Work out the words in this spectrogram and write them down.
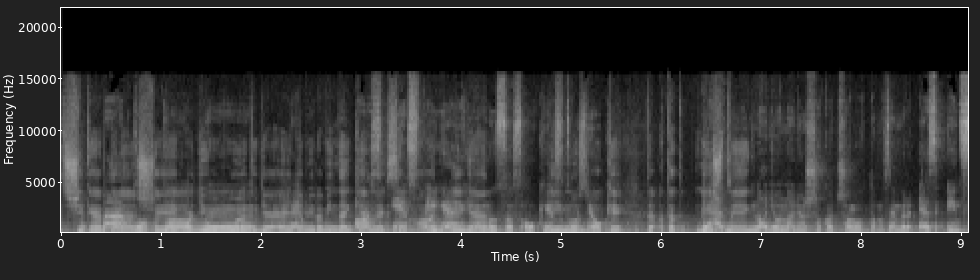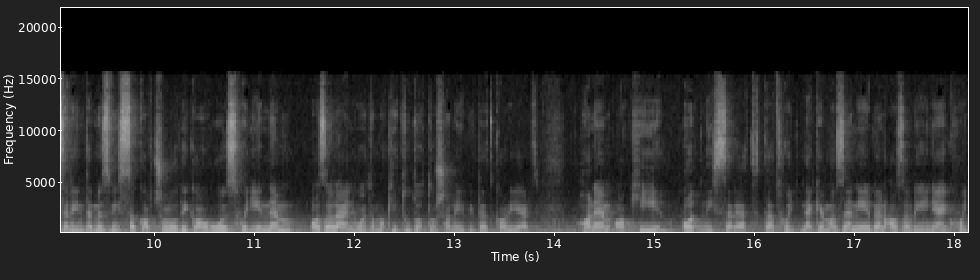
sikertelenség, bántottak, vagy jó volt ugye egy, be- amire mindenki azt- emlékszik. ezt igen, himnusz, az oké, ezt himnusz, tudjuk. oké. De, tehát, De és hát még nagyon-nagyon sokat csalódtam az ember. Ez, én szerintem ez visszakapcsolódik ahhoz, hogy én nem az a lány voltam, aki tudatosan épített karriert, hanem aki adni szeret. Tehát, hogy nekem a zenében az a lényeg, hogy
